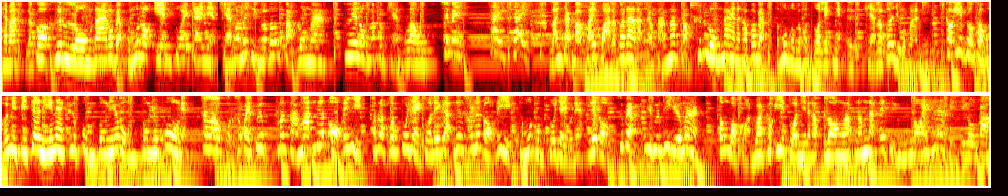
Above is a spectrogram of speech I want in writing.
ใช่ปะแล้วก็ขึ้นลงได้ว่าแบบสมมุติเราเอ็นตัวไกลเนี่ยแขนเราไม่ถึงเราก็ต้องปรับลงมา เพื่อให้รองรับกับแขนของเราใช่ไหม ใช่ใช่หลังจากปรับซ้ายขวาแล้วก็ด้าหลังแล้วสามารถปรับขึ้นลงได้นะครับว่าแบบสมมติผมเป็นคนตัวเล็กเนี่ยเออแขนเราก็จะอยู่ประมาณนี้เก้าอี้ตัวเก่าผมไม่มีฟีเจอร์นี้แน่คือปุ่มตรงนี้ครับผมตรงนิ้วโป้งเนี่ยถ้าเรากดเข้าไปปุ๊บมันสามารถเลื่อนออกได้อีกสำหรับคนตัวใหญ่ตัวเล็กอะเลื่อนเข้าเลื่อนออกได้อีกสมมติผมตัวใหญ่กว่านี้เลื่อนออกคือแบบมีพื้นที่เยอะมาก ต้องบอกก่อนว่าเก้าอี้ตัวนี้นะครับรองรับน้ำหนักได้ถึง 150กิโลกรัม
